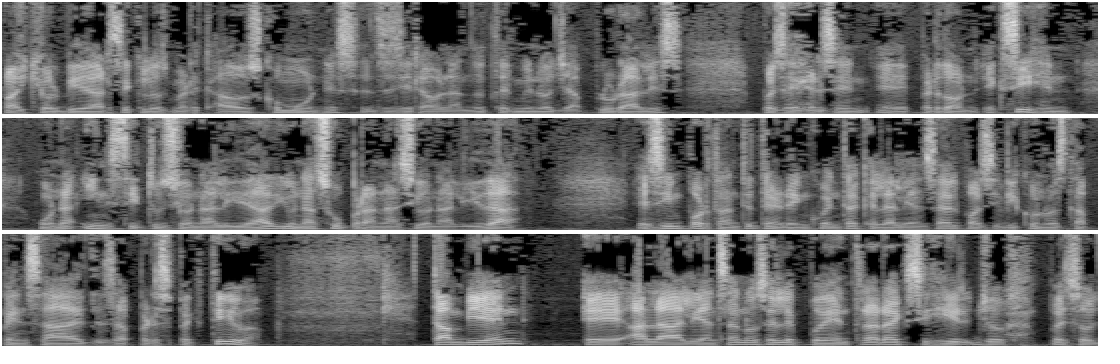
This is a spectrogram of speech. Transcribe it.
No hay que olvidarse que los mercados comunes, es decir, hablando en términos ya plurales, pues ejercen, eh, perdón, exigen una institucionalidad y una supranacionalidad. Es importante tener en cuenta que la Alianza del Pacífico no está pensada desde esa perspectiva. También eh, a la alianza no se le puede entrar a exigir, yo pues soy,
